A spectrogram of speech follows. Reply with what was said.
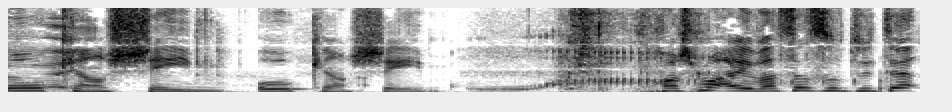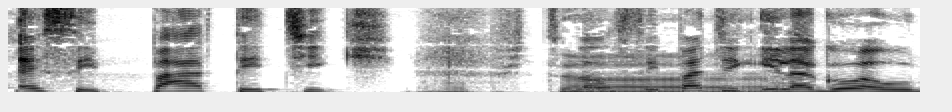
aucun shame, aucun shame. Franchement, allez voir ça sur Twitter, eh, c'est pathétique. Oh putain. Non, c'est pathétique. Et la go a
